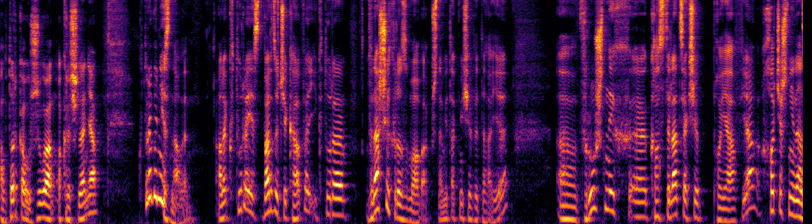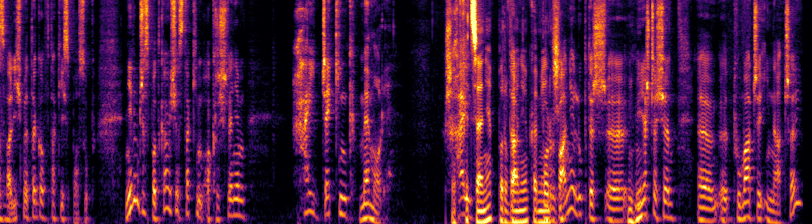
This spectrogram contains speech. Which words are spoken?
autorka użyła określenia, którego nie znałem, ale które jest bardzo ciekawe i które w naszych rozmowach, przynajmniej tak mi się wydaje, e, w różnych e, konstelacjach się pojawia, chociaż nie nazwaliśmy tego w taki sposób. Nie wiem, czy spotkałeś się z takim określeniem hijacking memory. Przechwycenie, porwanie Tak, pamięci. Porwanie lub też e, jeszcze się tłumaczy inaczej,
